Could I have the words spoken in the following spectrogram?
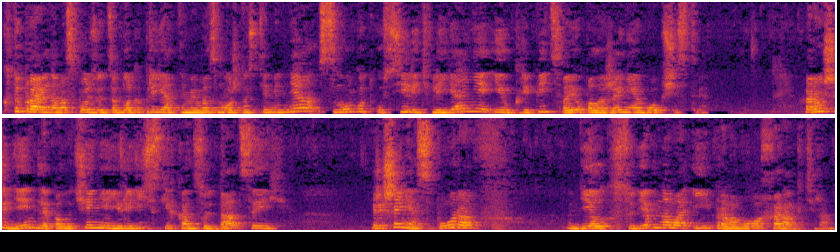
Кто правильно воспользуется благоприятными возможностями дня, смогут усилить влияние и укрепить свое положение в обществе. Хороший день для получения юридических консультаций, решения споров, дел судебного и правового характера.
